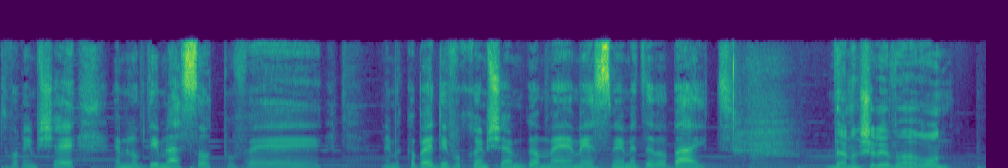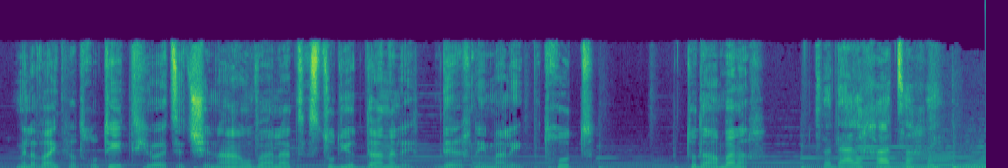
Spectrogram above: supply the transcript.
דברים שהם לומדים לעשות פה, ואני מקבלת דיווחים שהם גם מיישמים את זה בבית. דנה שלו אהרון, מלווה התפתחותית, יועצת שינה ובעלת סטודיו דנלה, דרך נעימה להתפתחות. תודה רבה לך. תודה לך, צחי.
